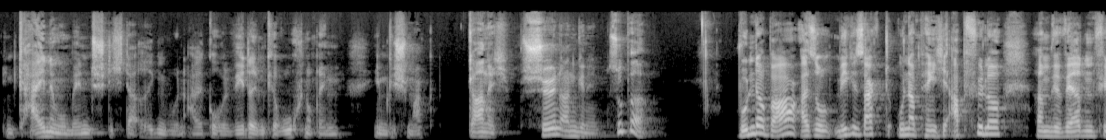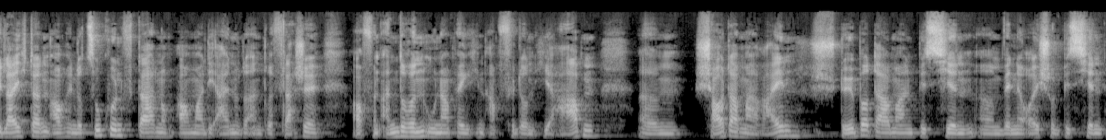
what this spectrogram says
in keinem Moment sticht da irgendwo ein Alkohol, weder im Geruch noch im, im Geschmack. Gar nicht. Schön angenehm. Super. Wunderbar. Also wie gesagt, unabhängige Abfüller. Ähm, wir werden vielleicht dann auch in der Zukunft da noch auch mal die ein oder andere Flasche auch von anderen unabhängigen Abfüllern hier haben. Ähm, schaut da mal rein, stöbert da mal ein bisschen, ähm, wenn ihr euch schon ein bisschen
